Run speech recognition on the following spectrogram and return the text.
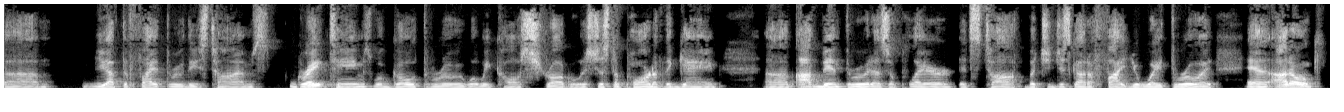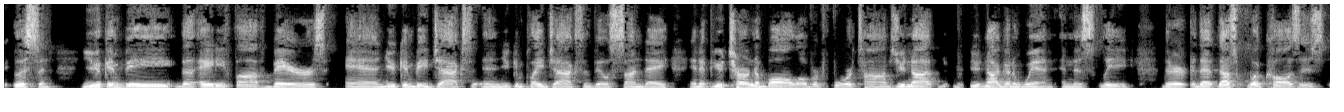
Um, you have to fight through these times. Great teams will go through what we call struggle. It's just a part of the game. Um, I've been through it as a player. It's tough, but you just got to fight your way through it. And I don't listen. You can be the 85 Bears and you can be Jackson and you can play Jacksonville Sunday. And if you turn the ball over four times, you're not you're not going to win in this league. There that that's what causes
